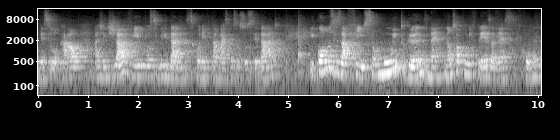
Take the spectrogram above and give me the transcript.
nesse local, a gente já viu possibilidade de se conectar mais com essa sociedade. E como os desafios são muito grandes, né, não só como empresa, né, como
